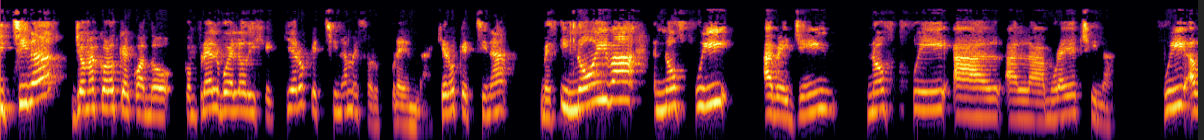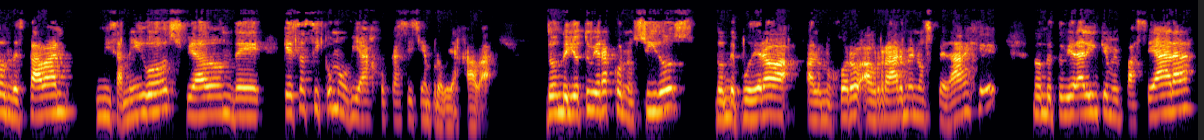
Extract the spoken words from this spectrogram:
y China, yo me acuerdo que cuando compré el vuelo dije, quiero que China me sorprenda, quiero que China me... Y no iba, no fui a Beijing, no fui a, la muralla china, fui a donde estaban mis amigos, fui a donde, que es así como viajo, casi siempre viajaba donde yo tuviera conocidos, donde pudiera a lo mejor ahorrarme en hospedaje, donde tuviera alguien que me paseara.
